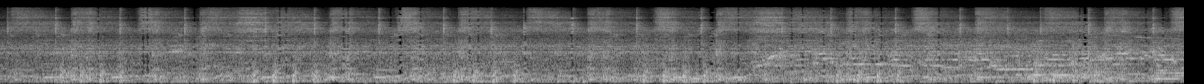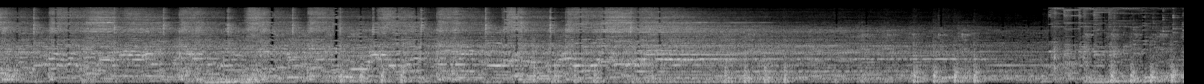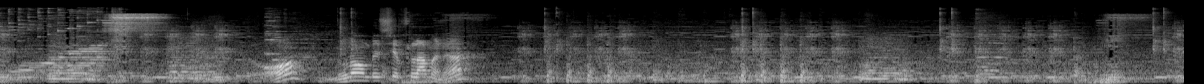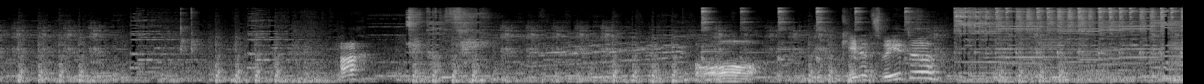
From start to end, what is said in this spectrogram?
noch ein bisschen Flamme, ne? Ah. Oh. Keine zweite?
